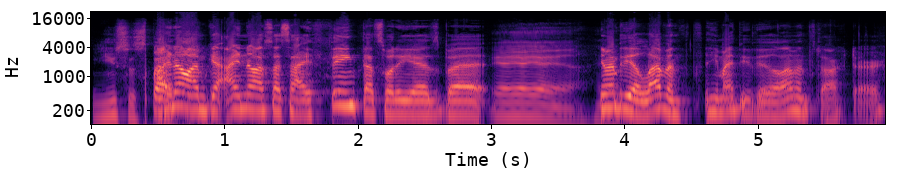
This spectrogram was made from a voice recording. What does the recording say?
you suspect. I know. I'm. I know. That's- I think that's what he is, but Yeah, yeah, yeah, yeah. he might be the eleventh. He might be the eleventh Doctor.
